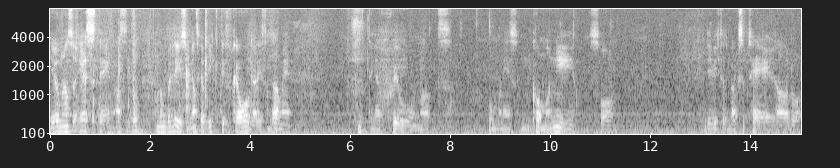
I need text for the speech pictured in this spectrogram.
Jo men alltså SD, alltså de, de belyser en ganska viktig fråga liksom det här med integration och att om man är, kommer ny så det är viktigt att bli accepterad och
